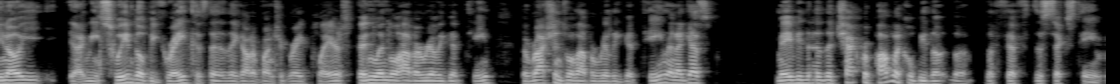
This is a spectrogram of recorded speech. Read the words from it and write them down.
you know, I mean, Sweden will be great because they, they got a bunch of great players. Finland will have a really good team. The Russians will have a really good team. And I guess maybe the, the Czech Republic will be the, the, the fifth, the sixth team.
